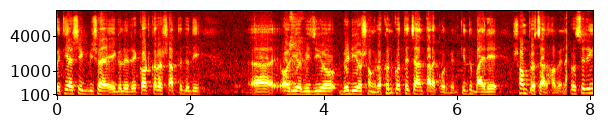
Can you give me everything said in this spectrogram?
ঐতিহাসিক বিষয়ে এগুলি রেকর্ড করার স্বার্থে যদি অডিও, ভিডিও ভিডিও সংরক্ষণ করতে চান, তারা করবেন, কিন্তু বাইরে সম্প্রচার হবে না। প্রসিডিং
